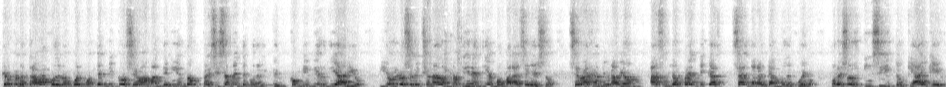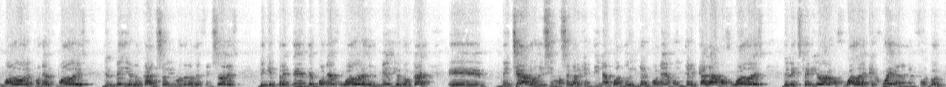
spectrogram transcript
creo que los trabajos de los cuerpos técnicos se van manteniendo precisamente con el, el, convivir diario. Y hoy los seleccionados no tienen tiempo para hacer eso. Se bajan de un avión, hacen dos prácticas, saltan al campo de juego. Por eso insisto que hay que jugadores, poner jugadores del medio local. Soy uno de los defensores de que pretende poner jugadores del medio local eh, mechados, decimos en la Argentina, cuando interponemos, intercalamos jugadores del exterior o jugadores que juegan en el fútbol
